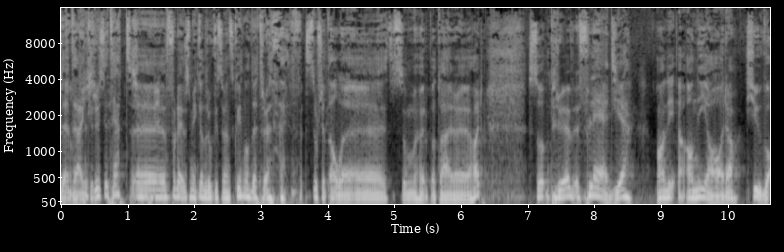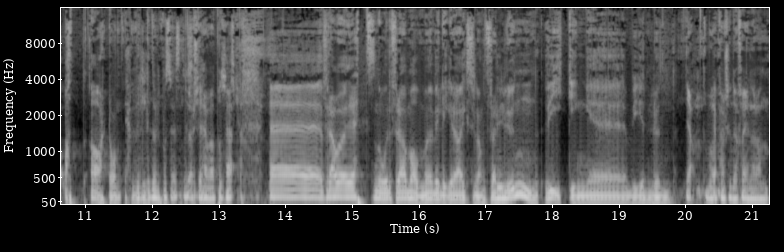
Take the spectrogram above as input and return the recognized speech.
det, det er en kuriositet eh, for dere som ikke har drukket svensk vin, og det tror jeg det er stort sett alle eh, som hører på dette her eh, har. Så prøv Fledje Aniara 2018. Jeg er veldig dårlig på svensk. Ja. Eh, fra rett nord fra Malmö. Vi ligger da ikke så langt fra Lund. Vikingbyen Lund. Ja, det var kanskje derfor en eller annen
